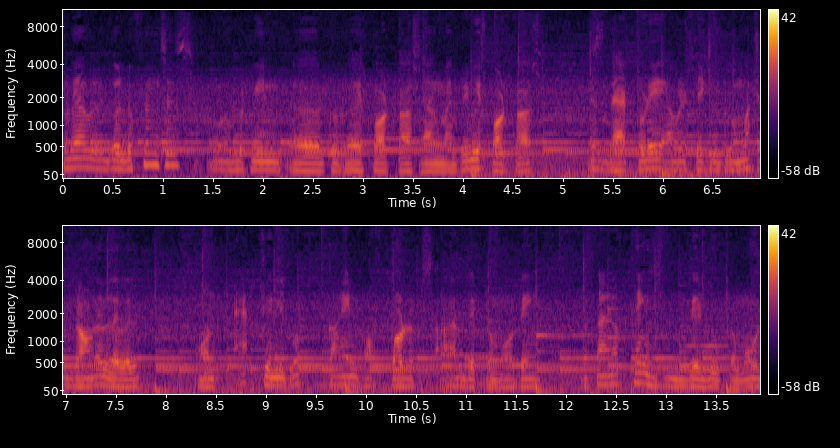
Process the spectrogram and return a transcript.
today will, the differences uh, between uh, today's podcast and my previous podcast is that today I will take you to a much grounder level on actually what kind of products are they promoting, the kind of things they do promote,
